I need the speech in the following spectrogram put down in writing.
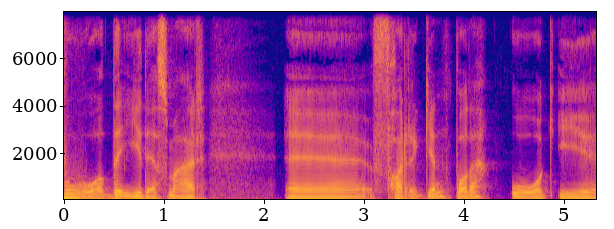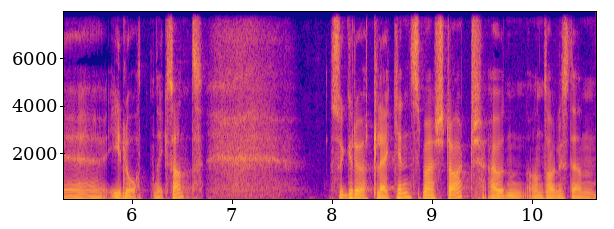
både i det som er eh, fargen på det, og i, eh, i låtene, ikke sant? Så Grøtleken, som er start, er jo antakeligvis den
